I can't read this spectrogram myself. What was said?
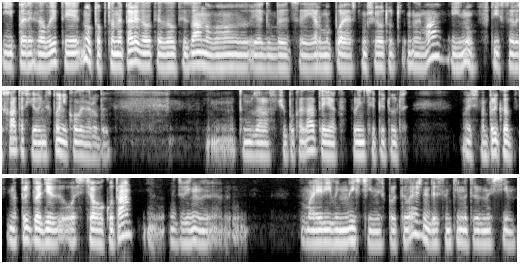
і перезалити, ну, тобто не перезалити, а залити заново, якби цей армопояс, тому що його тут нема, і ну, в тих старих хатах його ніхто ніколи не робив. М, Тому зараз хочу показати, як в принципі тут. Ось, наприклад, на прикладі ось цього кута, він е, має рівень нижчий, ніж протилежний, десь сантиметрів на 7.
